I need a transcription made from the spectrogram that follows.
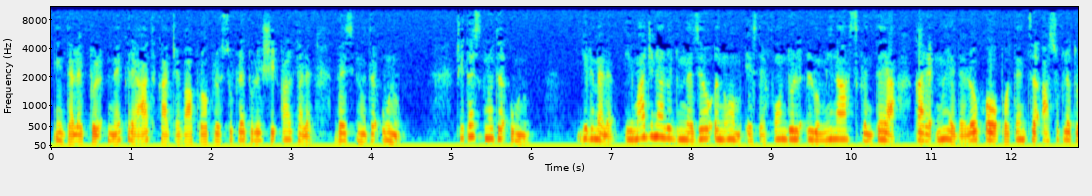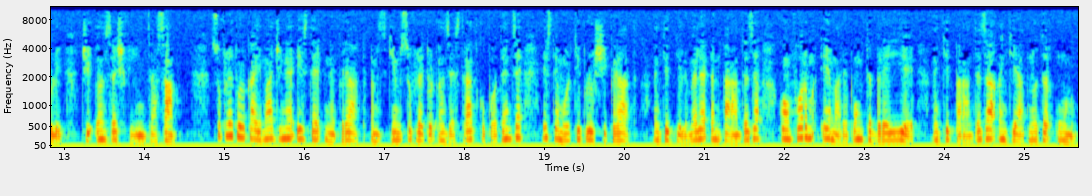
intelectul necreat ca ceva propriu sufletului și altele. Vezi notă 1. Citesc notă 1. Ghilimele, imaginea lui Dumnezeu în om este fondul lumina scânteia, care nu e deloc o potență a sufletului, ci însăși ființa sa. Sufletul ca imagine este necreat, în schimb sufletul înzestrat cu potențe este multiplu și creat. Închid ghilimele în paranteză conform e mare punct breie, închid paranteza încheiat notă 1.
